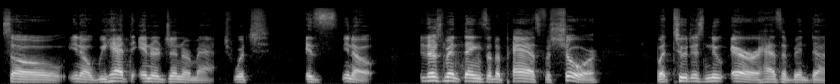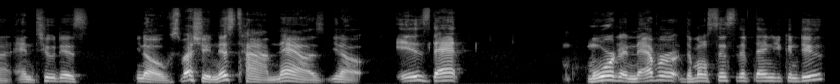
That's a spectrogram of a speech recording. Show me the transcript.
So, you know, we had the intergender match, which is, you know, there's been things of the past for sure, but to this new era hasn't been done. And to this, you know, especially in this time now, is you know, is that more than ever the most sensitive thing you can do?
